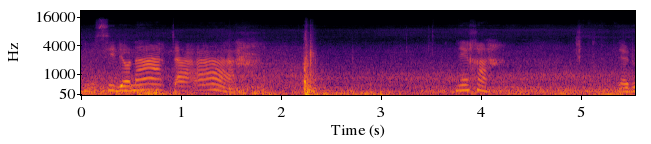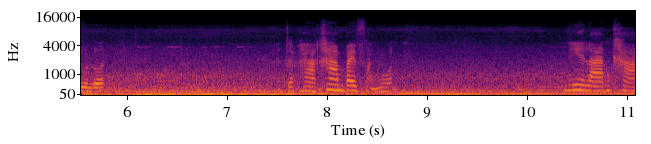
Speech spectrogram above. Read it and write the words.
อยู่ซีเดียวหน้าจ้า นี่ค่ะ เดี๋ยวดูรถ จะพาข้ามไปฝั่งนู้นนี่ร้านค้า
